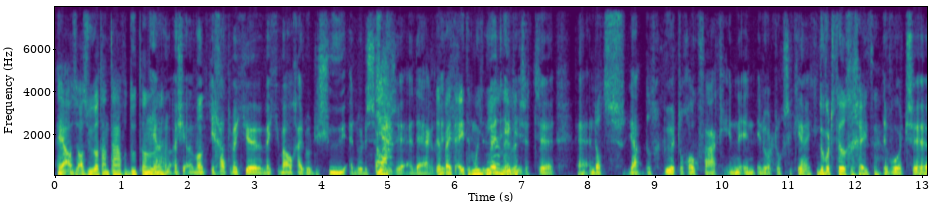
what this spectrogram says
Ja, als, als u wat aan tafel doet, dan... Ja, als je, want je gaat met je, met je mouw ga je door de jus en door de sauzen ja. en dergelijke. Ja, bij het eten moet je het niet bij het eten is het, uh, En dat, ja, dat gebeurt toch ook vaak in, in, in de orthodoxe kerk. Er wordt veel gegeten? Er wordt uh,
